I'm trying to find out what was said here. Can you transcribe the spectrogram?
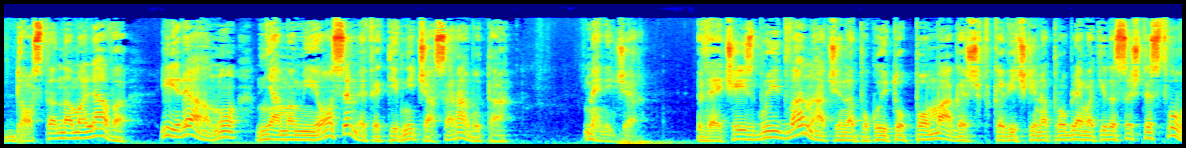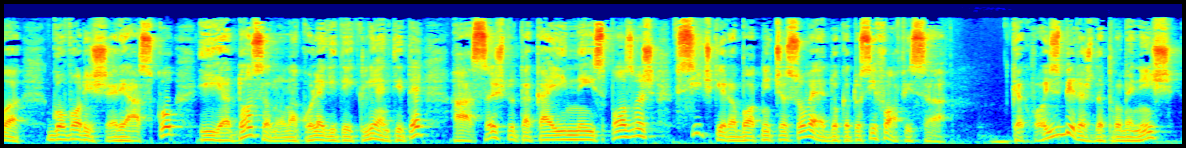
доста намалява и реално нямам и 8 ефективни часа работа. Менеджер – вече изброи два начина, по които помагаш в кавички на проблема ти да съществува. Говориш рязко и ядосано на колегите и клиентите, а също така и не използваш всички работни часове, докато си в офиса. Какво избираш да промениш?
